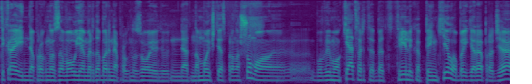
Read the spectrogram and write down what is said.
Tikrai neprognozavau jiem ir dabar neprognozuoju net namų aikštės pranašumo e, buvimo ketvirtį, bet 13-5 labai gera pradžia.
